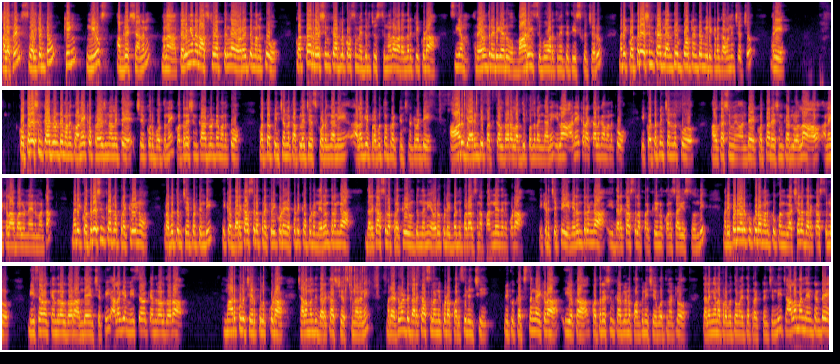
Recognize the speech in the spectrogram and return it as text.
Hello friends welcome to king news updates channel మన తెలంగాణ రాష్ట్ర వ్యాప్తంగా ఎవరైతే మనకు కొత్త రేషన్ కార్డుల కోసం ఎదురు చూస్తున్నారో వారందరికీ కూడా సీఎం రేవంత్ రెడ్డి గారు భారీ శుభవార్తను అయితే తీసుకొచ్చారు. మరి కొత్త రేషన్ కార్డులు ఎంత ఇంపార్టెంటో మీరు ఇక్కడ గమనించవచ్చు. మరి కొత్త రేషన్ కార్డులు ఉంటే మనకు అనేక ప్రయోజనాలు అయితే చేకూరబోతున్నాయి. కొత్త రేషన్ కార్డులు ఉంటే మనకు కొత్త పింఛన్లకు అప్లై చేసుకోవడం కానీ అలాగే ప్రభుత్వం ప్రకటించినటువంటి ఆరు గ్యారంటీ పథకాల ద్వారా లబ్ధి పొందడం కానీ ఇలా అనేక రకాలుగా మనకు ఈ కొత్త పింఛన్లకు అవకాశం అంటే కొత్త రేషన్ కార్డుల వల్ల అనేక లాభాలు ఉన్నాయన్నమాట. మరి కొత్త రేషన్ కార్డుల ప్రక్రియను ప్రభుత్వం చేపట్టింది. ఇక దరఖాస్తుల ప్రక్రియ కూడా ఎప్పటికప్పుడు నిరంతరంగా దరఖాస్తుల ప్రక్రియ ఉంటుందని ఎవరు కూడా ఇబ్బంది పడాల్సిన పని లేదని కూడా ఇక్కడ చెప్పి నిరంతరంగా ఈ దరఖాస్తుల ప్రక్రియను కొనసాగిస్తుంది. మరి ఇప్పటి వరకు కూడా మనకు కొన్ని లక్షల దరఖాస్తులు మీ సేవా కేంద్రాల ద్వారా అందాయని చెప్పి అలాగే మీ సేవా కేంద్రాల ద్వారా మార్పులు చేర్పులకు కూడా చాలా మంది దరఖాస్తు చేసుకున్నారని. మరి అటువంటి దరఖాస్తులన్నీ కూడా పరిశీలించి మీకు ఖచ్చితంగా ఇక్కడ ఈ యొక్క కొత్త రేషన్ కార్డులను పంపిణీ చేయబోతున్నట్లు తెలంగాణ ప్రభుత్వం అయితే ప్రకటించింది. చాలా మంది ఏంటంటే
